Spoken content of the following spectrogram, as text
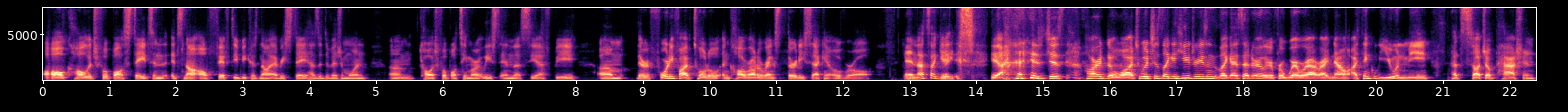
all college football states, and it's not all 50 because not every state has a division one um, college football team, or at least in the CFB. Um, there are 45 total, and Colorado ranks 32nd overall. And that's like it, yeah, it's just hard to watch, which is like a huge reason, like I said earlier, for where we're at right now. I think you and me had such a passion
